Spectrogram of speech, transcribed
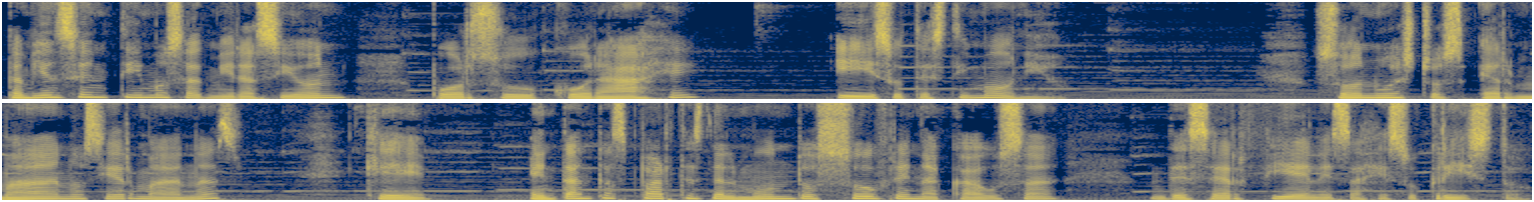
También sentimos admiración por su coraje y su testimonio. Son nuestros hermanos y hermanas que en tantas partes del mundo sufren a causa de ser fieles a Jesucristo.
